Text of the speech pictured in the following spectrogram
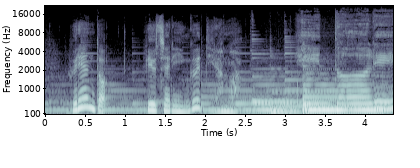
「 Friend」 featuring ディラモア。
